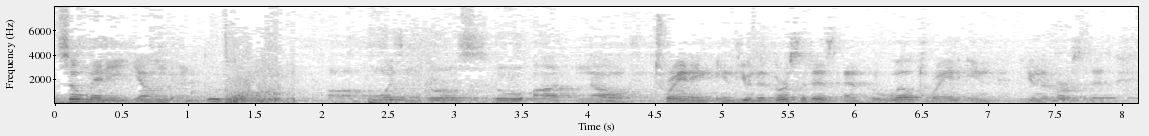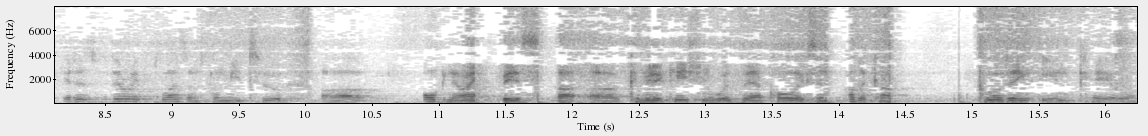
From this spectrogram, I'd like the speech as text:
so many young and good uh, boys and girls who are now training in universities and who will train in universities. It is very pleasant for me to uh, organize this uh, uh, communication with their colleagues in other countries. Including in Cairo.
